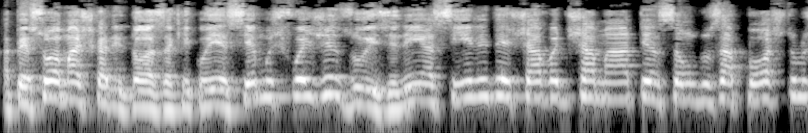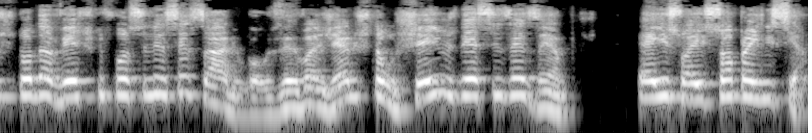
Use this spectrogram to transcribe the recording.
A pessoa mais caridosa que conhecemos foi Jesus, e nem assim ele deixava de chamar a atenção dos apóstolos toda vez que fosse necessário. Os evangelhos estão cheios desses exemplos. É isso aí, só para iniciar.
